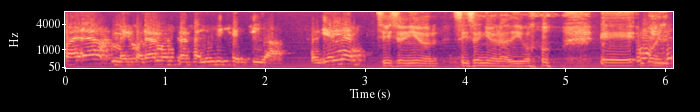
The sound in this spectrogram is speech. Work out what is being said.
para mejorar nuestra salud digestiva. ¿Se entiende? Sí, señor, sí, señora, digo. Eh, bueno,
